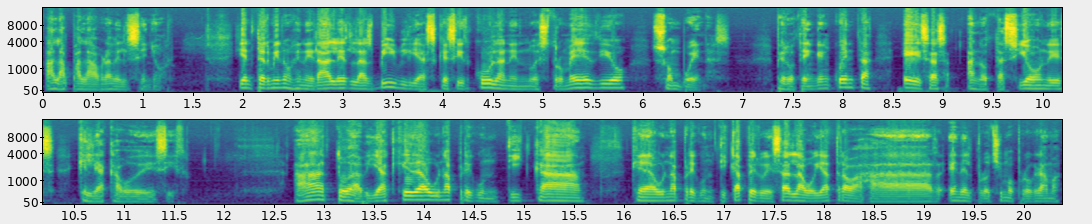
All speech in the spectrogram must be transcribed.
a la palabra del Señor. Y en términos generales, las Biblias que circulan en nuestro medio son buenas. Pero tenga en cuenta esas anotaciones que le acabo de decir. Ah, todavía queda una preguntita queda una preguntita, pero esa la voy a trabajar en el próximo programa.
